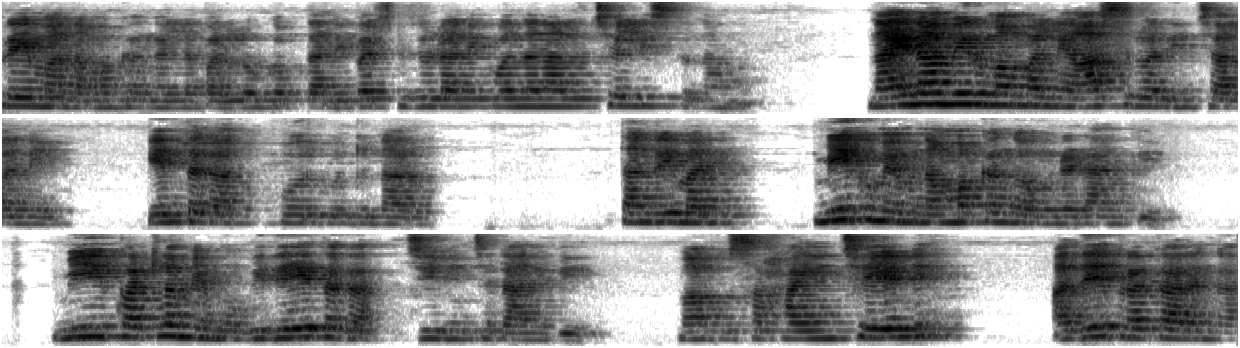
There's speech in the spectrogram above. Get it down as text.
ప్రేమ నమ్మకం కలిగిన పరలోకపు తండ్రి పరిశుద్ధుడానికి వందనాలు చెల్లిస్తున్నాము. నాయనా మీరు మమ్మల్ని ఆశీర్వదించాలని ఎంతగానో కోరుకుంటున్నారు. తండ్రి మరి మీకు మేము నమ్మకంగా ఉండడానికి మీ పట్ల మేము విధేయతగా జీవించడానికి మాకు సహాయం చేయండి. అదే ప్రకారంగా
